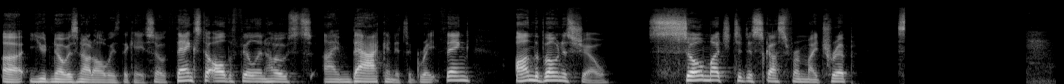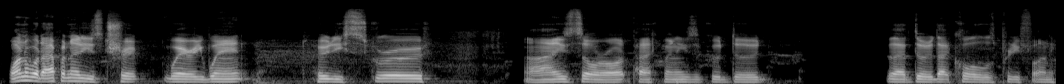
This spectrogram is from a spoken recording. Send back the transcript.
uh, you'd know is not always the case. So, thanks to all the fill in hosts. I'm back, and it's a great thing. On the bonus show, so much to discuss from my trip. Wonder what happened at his trip, where he went, who'd he screw. Ah, he's alright, Pakman. He's a good dude. That dude, that call was pretty funny.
